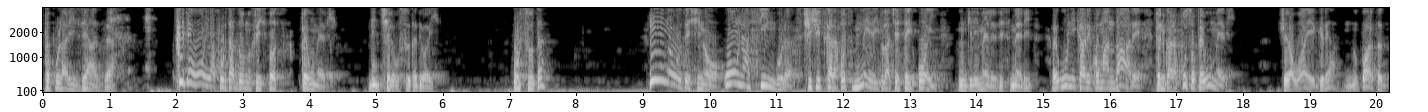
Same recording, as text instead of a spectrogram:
popularizează. Câte oi a purtat Domnul Hristos pe umeri din cele 100 de oi? 100? Nu 99, una singură. Și știți care a fost meritul acestei oi? În ghilimele zis merit. Unica recomandare pentru care a pus-o pe umeri. Și era oaie grea, nu poartă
